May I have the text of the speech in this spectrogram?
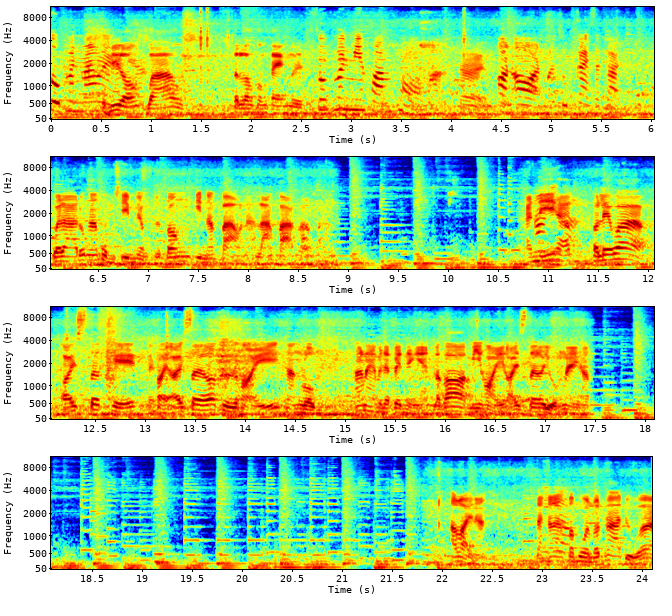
ซุปมันมากเลยนี่ร้องว้าว แต่ลองตองแตงเลย ซุปมันมีความหอมอะ ใช่ อ่อนๆ เหมือนซุปไก่สกัด เวลาทุกครั้งผมชิมเนี่ยผมจะต้องกินน้ำเปล่านะ ล้างปากครับ อันนี้ครับเขาเรียกว่า oyster cake หอย oyster ก็คือหอยนางรมข้างในมันจะเป็นอย่างเงี้ย แล้วก็มีหอย oyster อยู่ข้างในครับ อร่อยนะ แต่กำลังประมวลรสชาติอยู่ว่า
